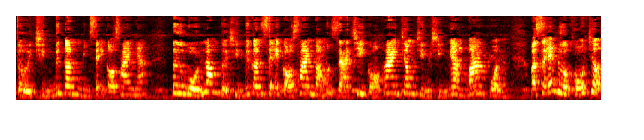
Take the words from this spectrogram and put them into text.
tới 90 cân mình sẽ có size nhá từ 45 tới 90 cân sẽ có size mà mức giá chỉ có 299 ngàn ba quần và sẽ được hỗ trợ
